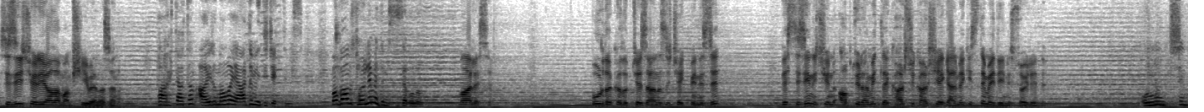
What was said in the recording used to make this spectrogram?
Sizi içeriye alamam Şive Naz Hanım. Payitahttan ayrılmama yardım edecektiniz. Babam söylemedi mi size bunu? Maalesef. Burada kalıp cezanızı çekmenizi ve sizin için Abdülhamit'le karşı karşıya gelmek istemediğini söyledi. Onun için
